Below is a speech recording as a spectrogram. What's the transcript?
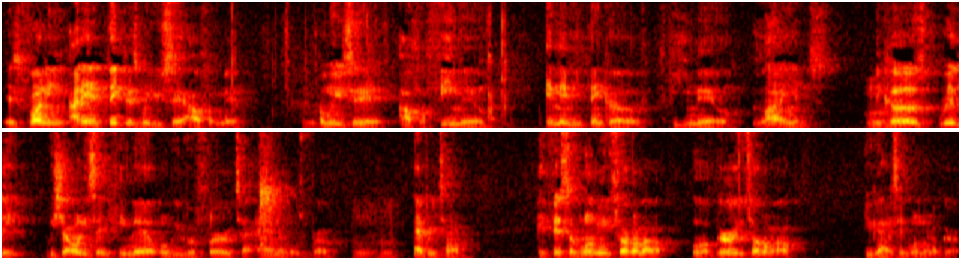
it's funny. I didn't think this when you said alpha male, hmm. but when you said alpha female, it made me think of female lions. Hmm. Because really, we should only say female when we refer to animals, bro. Mm-hmm. Every time. If it's a woman you talking about or a girl you talking about, you gotta say woman or girl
